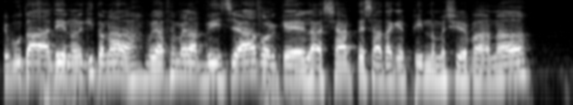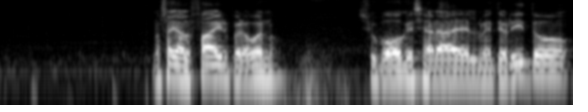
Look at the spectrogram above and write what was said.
Qué putada, tío, no le quito nada. Voy a hacerme las beats ya porque las artes ataque speed no me sirve para nada. No se ha ido al fire, pero bueno. Supongo que se hará el meteorito.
